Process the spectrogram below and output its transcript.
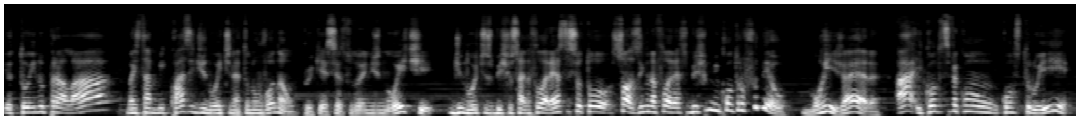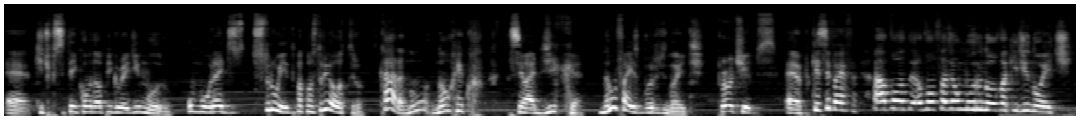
eu tô indo pra lá, mas tá me- quase de noite, né? Então eu não vou não, porque se eu tô indo de noite, de noite os bichos saem da floresta, se eu tô sozinho na floresta, o bicho me encontrou, fudeu. Morri, já era. Ah, e quando você vai con- construir, é, que tipo, você tem como dar upgrade em muro. O muro é des- destruído pra construir outro. Cara, não, não, reco- assim, uma dica, não faz muro de noite. Pro tips. É, porque você vai. Ah, vou, eu vou fazer um muro novo aqui de noite.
